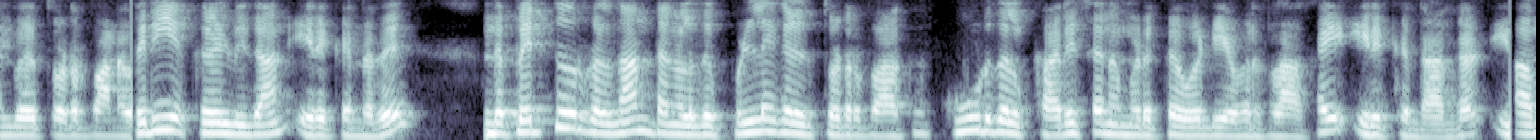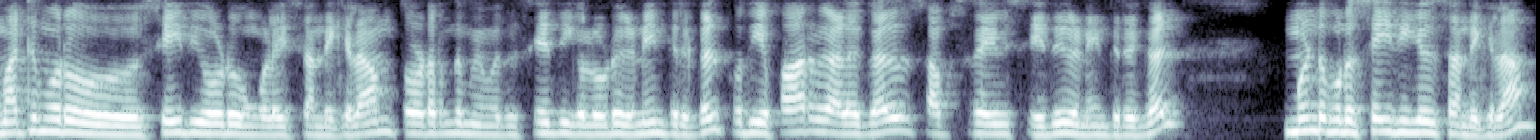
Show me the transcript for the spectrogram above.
என்பது தொடர்பான பெரிய கேள்விதான் இருக்கின்றது. இந்த பெற்றோர்கள் தான் தங்களது பிள்ளைகள் தொடர்பாக கூடுதல் கரிசனம் எடுக்க வேண்டியவர்களாக இருக்கின்றார்கள். மற்றும் ஒரு செய்தியோடு உங்களை சந்திக்கலாம். தொடர்ந்து எமது செய்திகளோடு இணைந்தீர்கள் புதிய பார்வையாளர்கள் சப்ஸ்கிரைப் செய்து இணைந்தீர்கள் மீண்டும் ஒரு செய்தியில் சந்திக்கலாம்.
